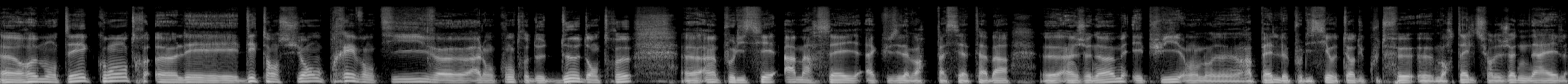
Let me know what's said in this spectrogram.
euh, remontés contre euh, les détentions préventives euh, à l'encontre de deux d'entre eux. Euh, un policier à Marseille accusé d'avoir passé à tabac euh, un jeune homme, et puis on rappelle le policier auteur du coup de feu mortel sur le jeune Naël.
